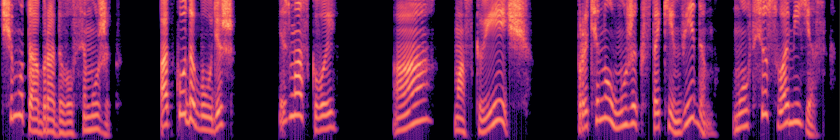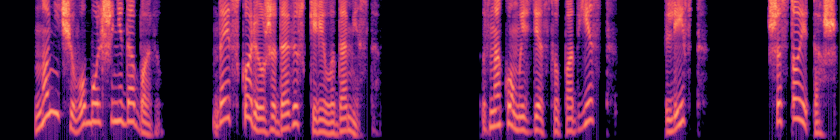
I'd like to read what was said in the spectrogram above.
Чему-то обрадовался мужик. Откуда будешь? Из Москвы. А, москвич. Протянул мужик с таким видом, мол, все с вами ясно. Но ничего больше не добавил. Да и вскоре уже довез Кирилла до места. Знакомый с детства подъезд, лифт, шестой этаж.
